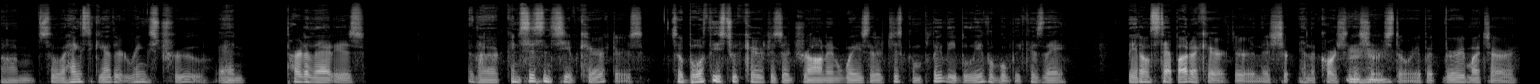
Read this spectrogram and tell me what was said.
Um, so it hangs together, it rings true. And part of that is the consistency of characters. So both these two characters are drawn in ways that are just completely believable because they they don't step out of character in the shor- in the course of the short Mhm. story, but very much are,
